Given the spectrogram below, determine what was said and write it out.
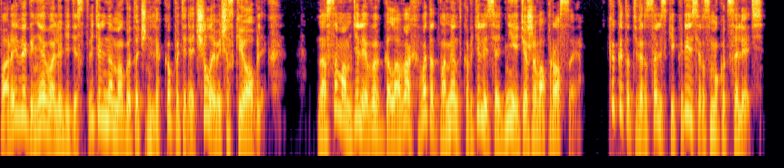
Порыве гнева люди действительно могут очень легко потерять человеческий облик. На самом деле в их головах в этот момент крутились одни и те же вопросы. Как этот версальский крейсер смог уцелеть?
